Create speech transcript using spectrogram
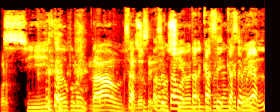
Por- Sí, está documentado. No, O sea, está se- casi, real.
